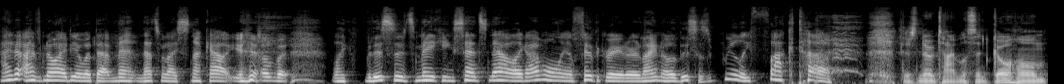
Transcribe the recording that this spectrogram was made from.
I, I have no idea what that meant, and that's what I snuck out, you know. But like, this is making sense now. Like, I'm only a fifth grader, and I know this is really fucked up. There's no time. Listen, go home,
